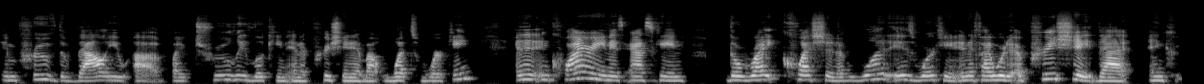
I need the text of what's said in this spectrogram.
improve the value of by truly looking and appreciating about what's working. And then inquiring is asking the right question of what is working. And if I were to appreciate that and c-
